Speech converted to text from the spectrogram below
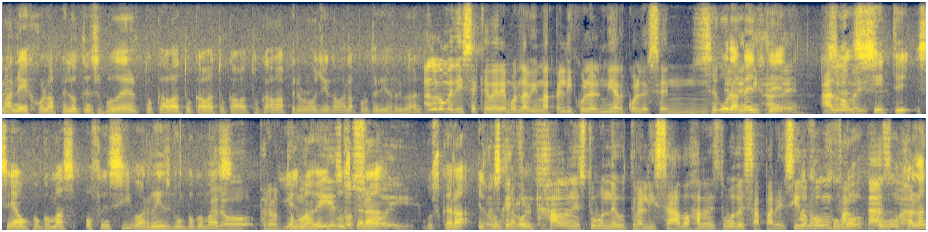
manejo, la pelota en su poder, tocaba, tocaba, tocaba, tocaba, pero no llegaba a la portería rival. Algo me dice que veremos la misma película el miércoles en. en Seguramente Etihad, ¿eh? quizá Algo el me dice. City sea un poco más ofensivo, arriesgue un poco más. Pero- pero y el Madrid buscará, buscará el Pero es que contragolpe. Haaland estuvo neutralizado, Haaland estuvo desaparecido, Ah, no, fue un jugó- fantasma. jugó.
